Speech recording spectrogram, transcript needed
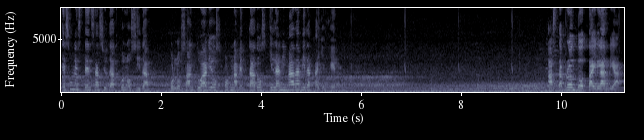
es una extensa ciudad conocida por los santuarios ornamentados y la animada vida callejera. Hasta pronto, Tailandia.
